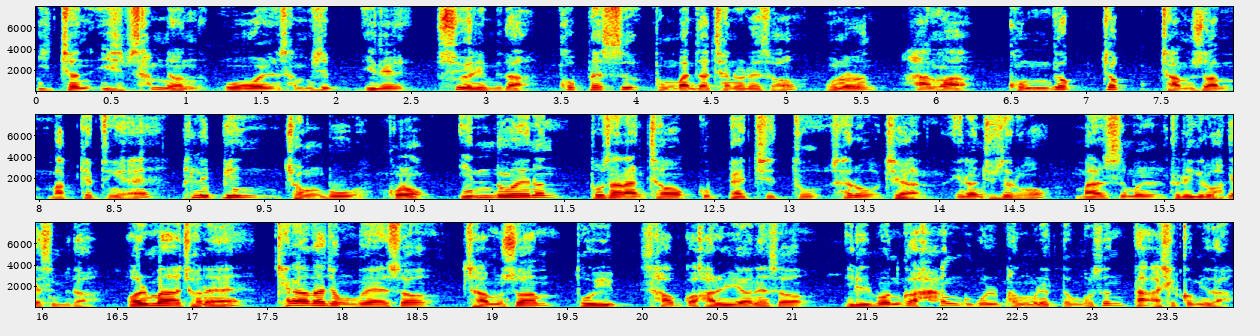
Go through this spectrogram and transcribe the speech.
2023년 5월 31일 수요일입니다. 코페스 동반자 채널에서 오늘은 한화 공격적 잠수함 마케팅의 필리핀 정부 곤혹, 인도에는 도산 안창호급 배치2 새로 제안 이런 주제로 말씀을 드리기로 하겠습니다. 얼마 전에 캐나다 정부에서 잠수함 도입 사업과 관련해서 일본과 한국을 방문했던 것은 다 아실 겁니다.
